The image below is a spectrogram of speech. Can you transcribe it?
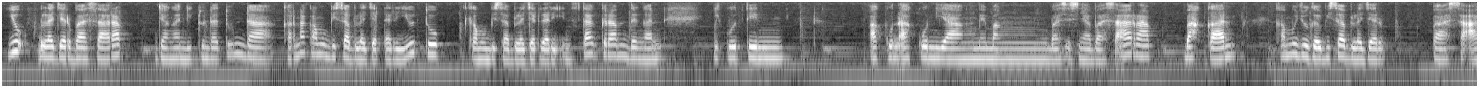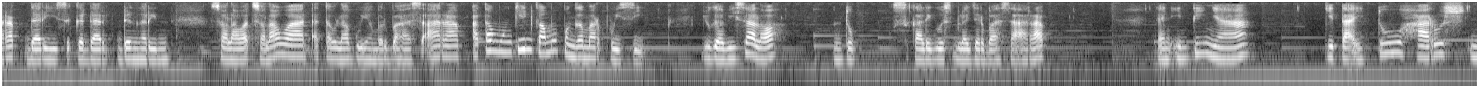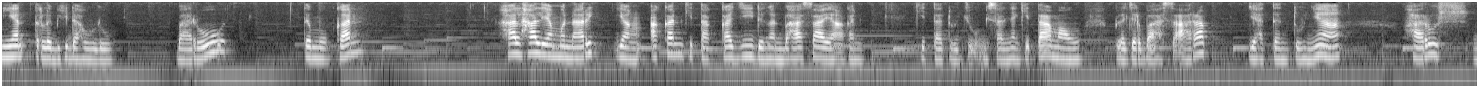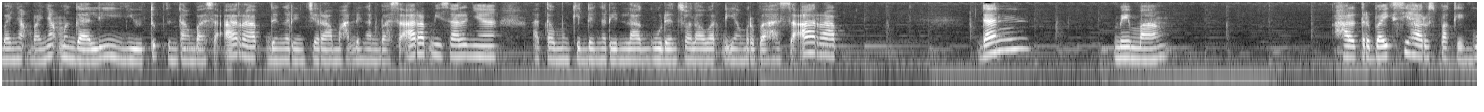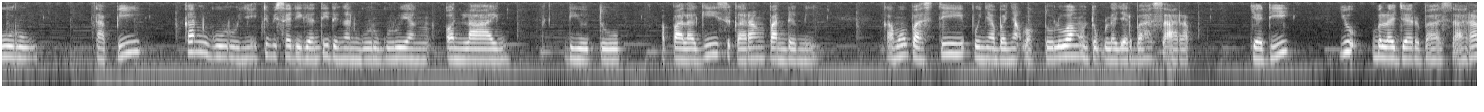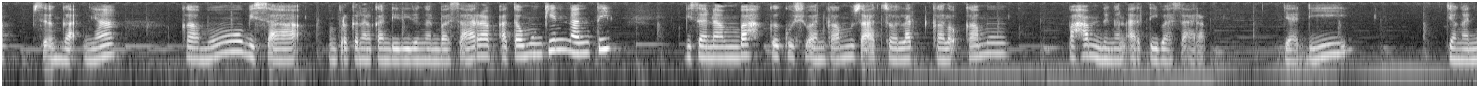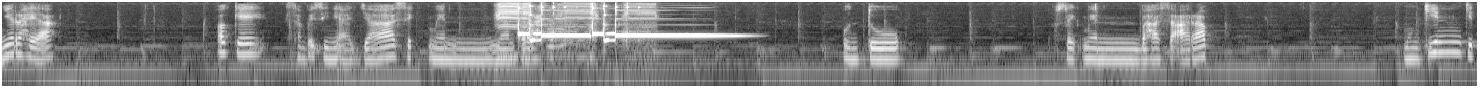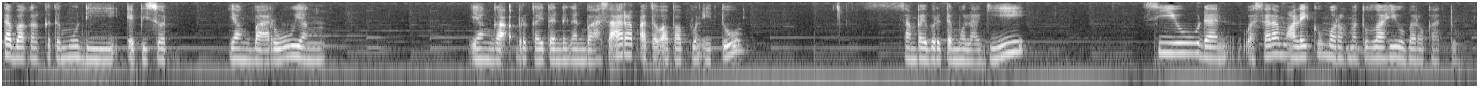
yuk belajar bahasa Arab, jangan ditunda-tunda, karena kamu bisa belajar dari YouTube, kamu bisa belajar dari Instagram dengan ikutin akun-akun yang memang basisnya bahasa Arab. Bahkan, kamu juga bisa belajar bahasa Arab dari sekedar dengerin solawat-solawat atau lagu yang berbahasa Arab, atau mungkin kamu penggemar puisi. Juga bisa loh untuk sekaligus belajar bahasa Arab. Dan intinya, kita itu harus niat terlebih dahulu. Baru temukan hal-hal yang menarik yang akan kita kaji dengan bahasa yang akan kita tuju. Misalnya kita mau belajar bahasa Arab, ya tentunya harus banyak-banyak menggali YouTube tentang bahasa Arab, dengerin ceramah dengan bahasa Arab misalnya, atau mungkin dengerin lagu dan sholawat yang berbahasa Arab. Dan memang hal terbaik sih harus pakai guru, tapi kan gurunya itu bisa diganti dengan guru-guru yang online di YouTube, apalagi sekarang pandemi. Kamu pasti punya banyak waktu luang untuk belajar bahasa Arab. Jadi, yuk belajar bahasa Arab seenggaknya kamu bisa memperkenalkan diri dengan bahasa Arab atau mungkin nanti bisa nambah kekusuhan kamu saat sholat kalau kamu paham dengan arti bahasa Arab. Jadi, jangan nyerah ya. Oke, sampai sini aja segmen yang terakhir. Untuk segmen bahasa Arab mungkin kita bakal ketemu di episode yang baru yang yang nggak berkaitan dengan bahasa Arab atau apa pun itu. Sampai bertemu lagi. See you dan wassalamualaikum warahmatullahi wabarakatuh.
